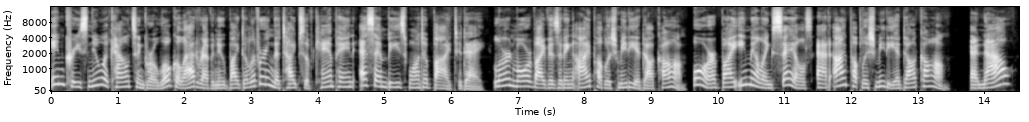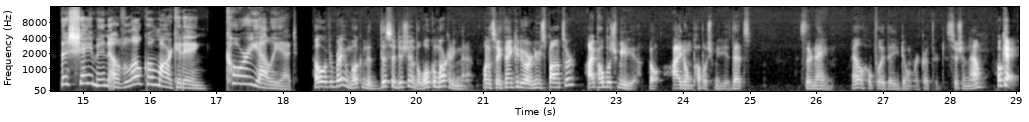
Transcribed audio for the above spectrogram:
Increase new accounts and grow local ad revenue by delivering the types of campaign SMBs want to buy today. Learn more by visiting iPublishMedia.com or by emailing sales at iPublishMedia.com. And now, the shaman of local marketing, Corey Elliott. Hello, everybody, and welcome to this edition of the Local Marketing Minute. I want to say thank you to our new sponsor, iPublish Media. Well, I don't publish media. That's it's their name. Well, hopefully they don't regret their decision now. Okay,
